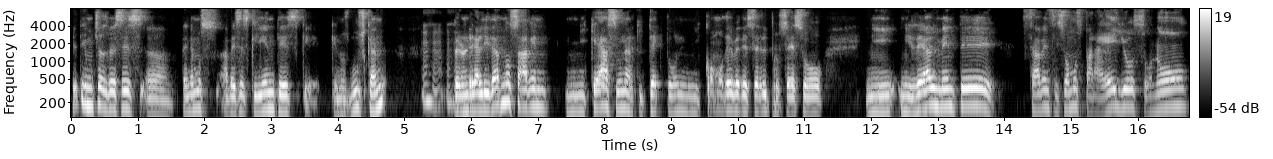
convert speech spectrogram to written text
Fíjate que muchas veces ah, tenemos a veces clientes que, nos buscan, pero en realidad no saben ni qué hace un arquitecto, ni cómo debe de ser el proceso, ni, ni realmente saben si somos para ellos o no,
